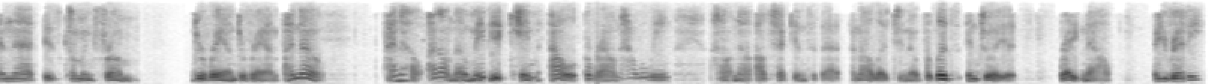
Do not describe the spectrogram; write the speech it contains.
and that is coming from Duran Duran. I know. I know. I don't know. Maybe it came out around Halloween. I don't know. I'll check into that and I'll let you know. But let's enjoy it right now. Are you ready?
